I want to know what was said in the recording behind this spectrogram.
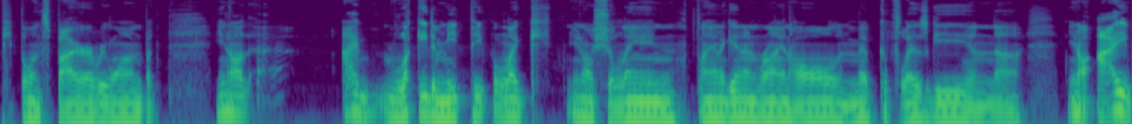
people inspire everyone. But you know, I'm lucky to meet people like you know Shalane Flanagan and Ryan Hall and Meb Keflezighi, and uh, you know I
